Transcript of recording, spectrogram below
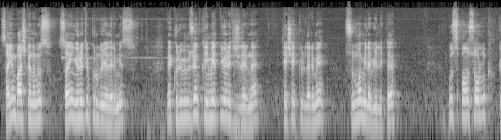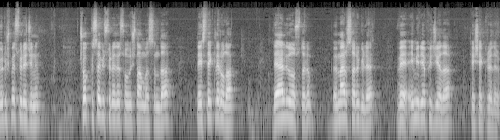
Sayın Başkanımız, Sayın Yönetim Kurulu üyelerimiz ve kulübümüzün kıymetli yöneticilerine teşekkürlerimi sunmam ile birlikte bu sponsorluk görüşme sürecinin çok kısa bir sürede sonuçlanmasında destekler olan değerli dostlarım Ömer Sarıgül'e ve Emir Yapıcı'ya da teşekkür ederim.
